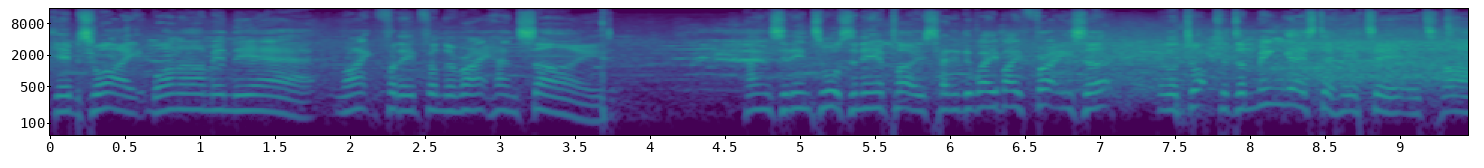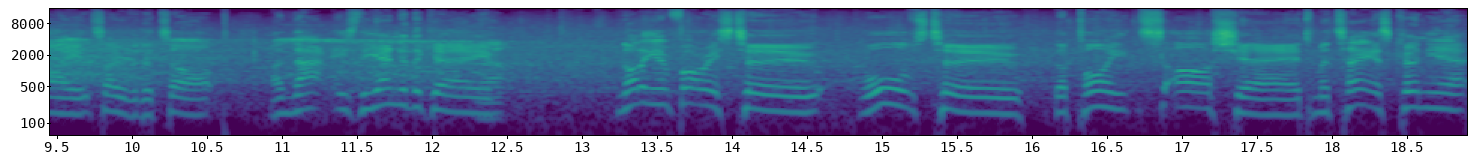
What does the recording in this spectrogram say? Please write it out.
Gibbs White, one arm in the air, right footed from the right hand side. Hangs it in towards the near post, headed away by Fraser. It'll drop to Dominguez to hit it. It's high, it's over the top. And that is the end of the game. Yeah. Nottingham Forest 2, Wolves 2. The points are shared. Matheus Cunha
